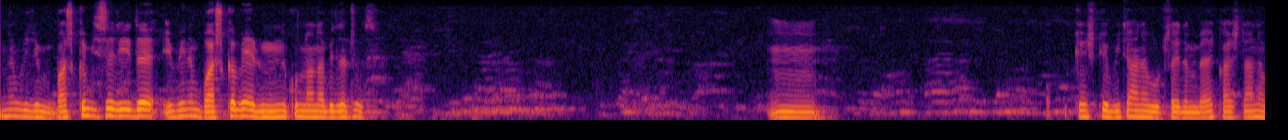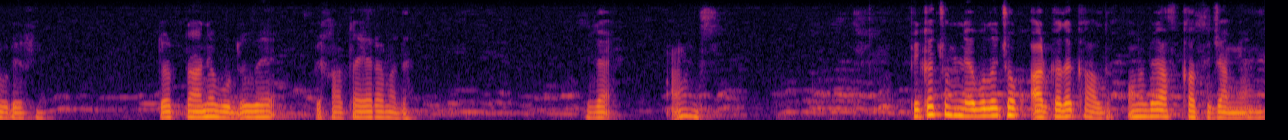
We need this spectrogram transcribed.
ne bileyim başka bir seride evinin başka bir ürününü kullanabiliriz. Hmm. Keşke bir tane vursaydım be. Kaç tane vuruyorsun? Dört tane vurdu ve bir halta yaramadı. Güzel. Yalnız. Pikachu'nun level'ı çok arkada kaldı. Onu biraz kasacağım yani.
